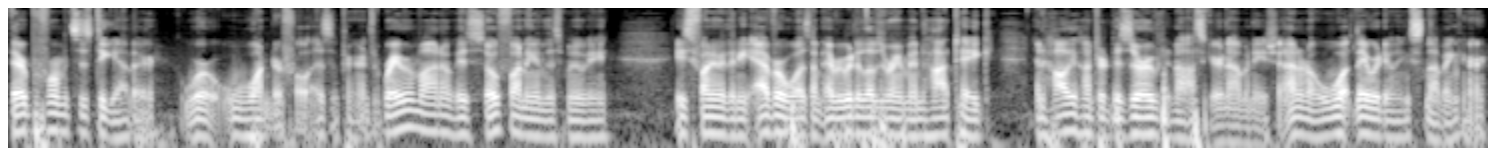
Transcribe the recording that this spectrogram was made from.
their performances together were wonderful as a parent. Ray Romano is so funny in this movie. He's funnier than he ever was on Everybody Loves Raymond, Hot Take, and Holly Hunter deserved an Oscar nomination. I don't know what they were doing snubbing her.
